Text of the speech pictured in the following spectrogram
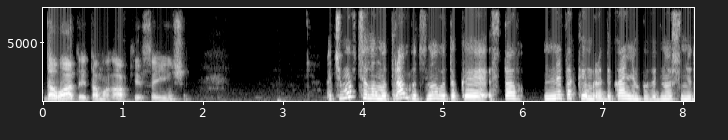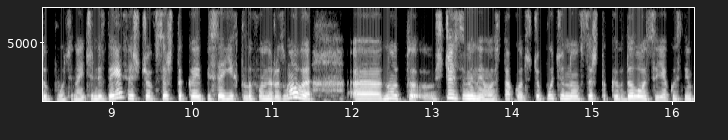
давати, там агавки і все інше. А чому в цілому Трамп от знову таки став не таким радикальним по відношенню до Путіна? І чи не здається, що все ж таки після їх телефонної розмови е, ну от щось змінилось? Так, от що Путіну все ж таки вдалося якось ним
